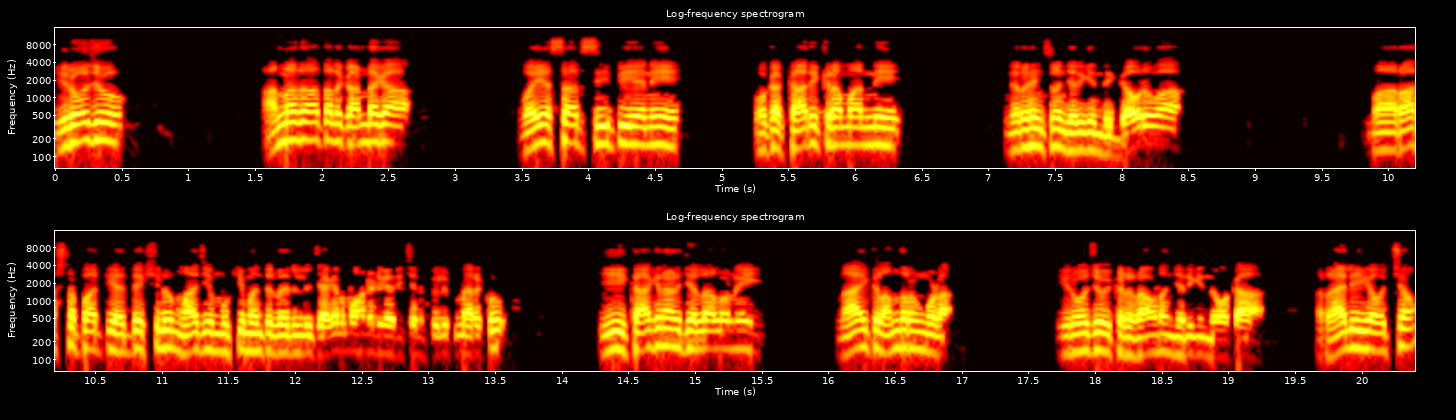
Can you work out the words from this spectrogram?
ఈరోజు అన్నదాతలకు అండగా వైఎస్ఆర్ సిపి అని ఒక కార్యక్రమాన్ని నిర్వహించడం జరిగింది. గౌరవ మా రాష్ట్ర పార్టీ అధ్యక్షులు మాజీ ముఖ్యమంత్రి వర్యులు జగన్మోహన్ రెడ్డి గారు ఇచ్చిన పిలుపు మేరకు ఈ కాకినాడ జిల్లాలోని నాయకులందరం కూడా ఈరోజు ఇక్కడ రావడం జరిగింది. ఒక ర్యాలీగా వచ్చాం.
